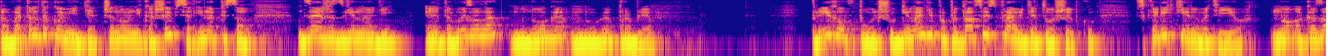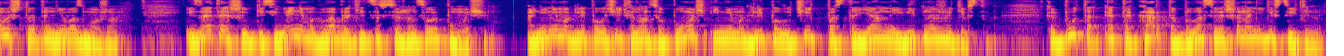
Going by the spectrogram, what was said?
А в этом документе чиновник ошибся и написал «Дзежец Геннадий». Это вызвало много-много проблем. Приехал в Польшу, Геннадий попытался исправить эту ошибку, скорректировать ее, но оказалось, что это невозможно. Из-за этой ошибки семья не могла обратиться с финансовой помощью. Они не могли получить финансовую помощь и не могли получить постоянный вид на жительство. Как будто эта карта была совершенно недействительной.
